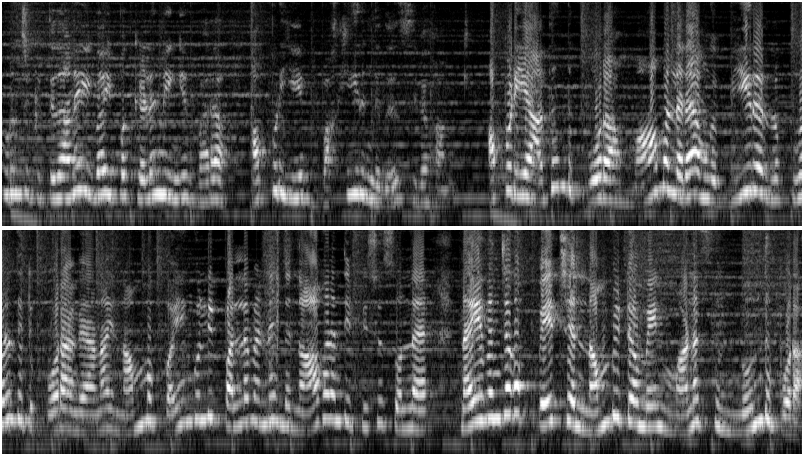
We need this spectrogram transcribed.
புரிஞ்சுக்கிட்டு தானே இவ இப்ப கிளம்பி இங்கே வரா. அப்படியே பகீருங்குது சிவகாமிக்கு. அப்படியே அதிர்ந்து போறா. மாமல்லரை அவங்க வீரர்னு புகழ்ந்துட்டு போறாங்க. ஆனா நம்ம பயங்கொல்லி பல்லவன்னு இந்த நாகநந்தி பிசு சொன்ன நயவஞ்சக பேச்சை நம்பிட்டோமே மனசு நொந்து போறா.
